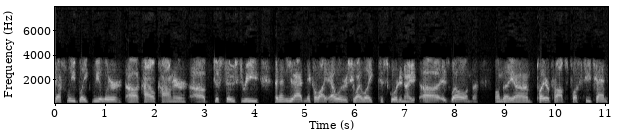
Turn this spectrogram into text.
Scheifele, Blake Wheeler, uh, Kyle Connor, uh, just those three, and then you add Nikolai Ehlers, who I like to score tonight uh, as well on the on the uh, player props plus 210.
